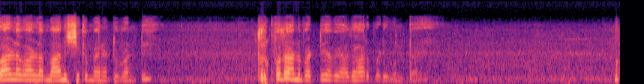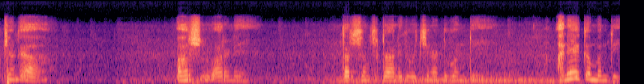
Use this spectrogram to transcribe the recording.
వాళ్ళ వాళ్ళ మానసికమైనటువంటి దృక్పథాన్ని బట్టి అవి ఆధారపడి ఉంటాయి. ముఖ్యంగా మహర్షులు వారిని దర్శించడానికి వచ్చినటువంటి అనేక మంది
